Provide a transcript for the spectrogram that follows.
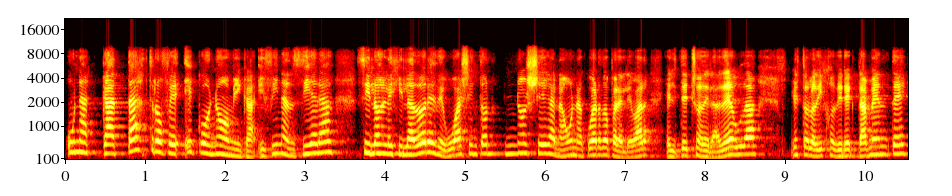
una catástrofe económica y financiera si los legisladores de Washington no llegan a un acuerdo para elevar el techo de la deuda. Esto lo dijo directamente.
